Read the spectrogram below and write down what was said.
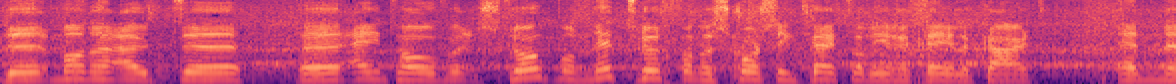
de mannen uit uh, uh, Eindhoven. Strootman net terug van de schorsing krijgt alweer een gele kaart. En uh,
